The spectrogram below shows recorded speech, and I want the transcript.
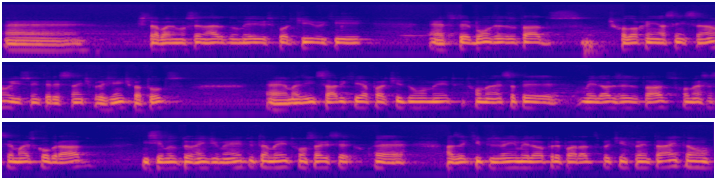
É, a gente trabalha num cenário do meio esportivo que é, ter bons resultados te coloca em ascensão e isso é interessante para a gente, para todos. É, mas a gente sabe que a partir do momento que tu começa a ter melhores resultados, começa a ser mais cobrado em cima do teu rendimento e também tu consegue ser, é, as equipes vêm melhor preparadas para te enfrentar, então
